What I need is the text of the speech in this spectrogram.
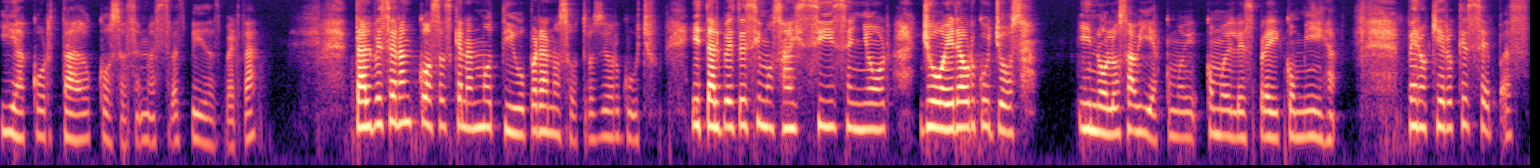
y ha cortado cosas en nuestras vidas, ¿verdad? Tal vez eran cosas que eran motivo para nosotros de orgullo. Y tal vez decimos, ay, sí, Señor, yo era orgullosa y no lo sabía, como, como les predicó mi hija. Pero quiero que sepas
